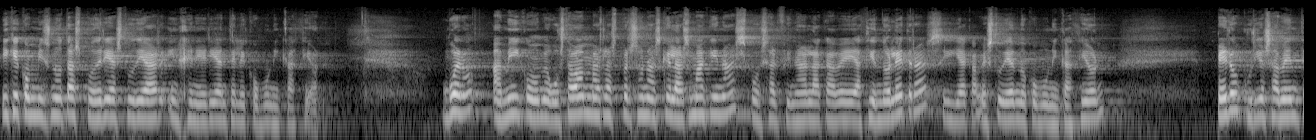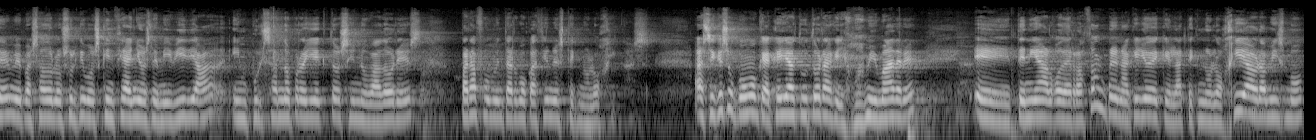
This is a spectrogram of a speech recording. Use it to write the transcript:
y que con mis notas podría estudiar ingeniería en telecomunicación. Bueno, a mí como me gustaban más las personas que las máquinas, pues al final acabé haciendo letras y acabé estudiando comunicación. Pero curiosamente me he pasado los últimos 15 años de mi vida impulsando proyectos innovadores para fomentar vocaciones tecnológicas. Así que supongo que aquella tutora que llamó a mi madre eh, tenía algo de razón en aquello de que la tecnología ahora mismo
